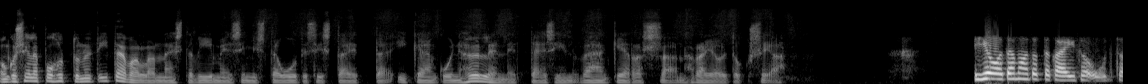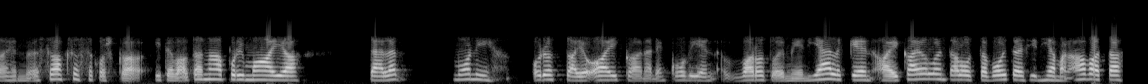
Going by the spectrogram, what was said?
Onko siellä puhuttu nyt Itävallan näistä viimeisimmistä uutisista, että ikään kuin höllennettäisiin vähän kerrassaan rajoituksia? Joo, tämä on totta kai iso uutisaihe myös Saksassa, koska Itävalta on naapurimaa ja täällä moni odottaa jo aikaa näiden kovien varotoimien jälkeen, aikaa, jolloin taloutta voitaisiin hieman avata,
